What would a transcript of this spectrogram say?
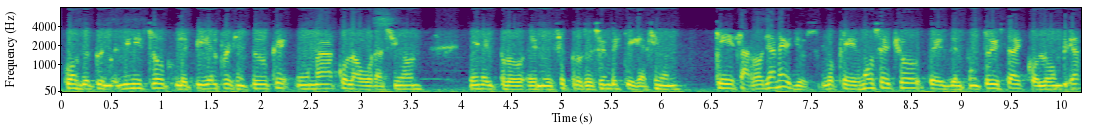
cuando el primer ministro le pide al presidente Duque una colaboración en, el, en ese proceso de investigación que desarrollan ellos. Lo que hemos hecho desde el punto de vista de Colombia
